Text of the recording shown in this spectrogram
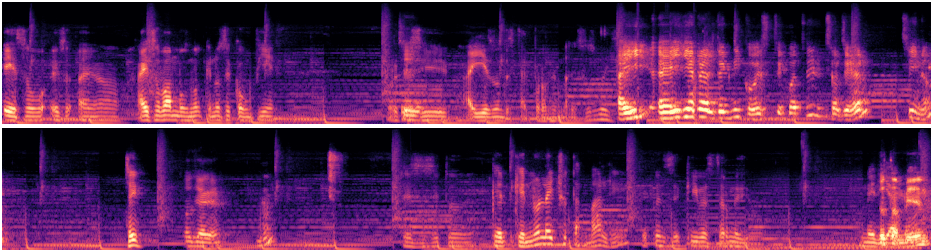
eso, eso a, a eso vamos, ¿no? Que no se confíen. Porque Sí. sí. ahí es donde está el problema de esos güeyes. Ahí, ahí ya era el técnico este cuate, Solskjaer. Sí, ¿no? Sí, Los Jagger. sí, sí, sí. todavía. Que, que no le ha hecho tan mal, ¿eh? Yo pensé que iba a estar medio. Yo mediano. también.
